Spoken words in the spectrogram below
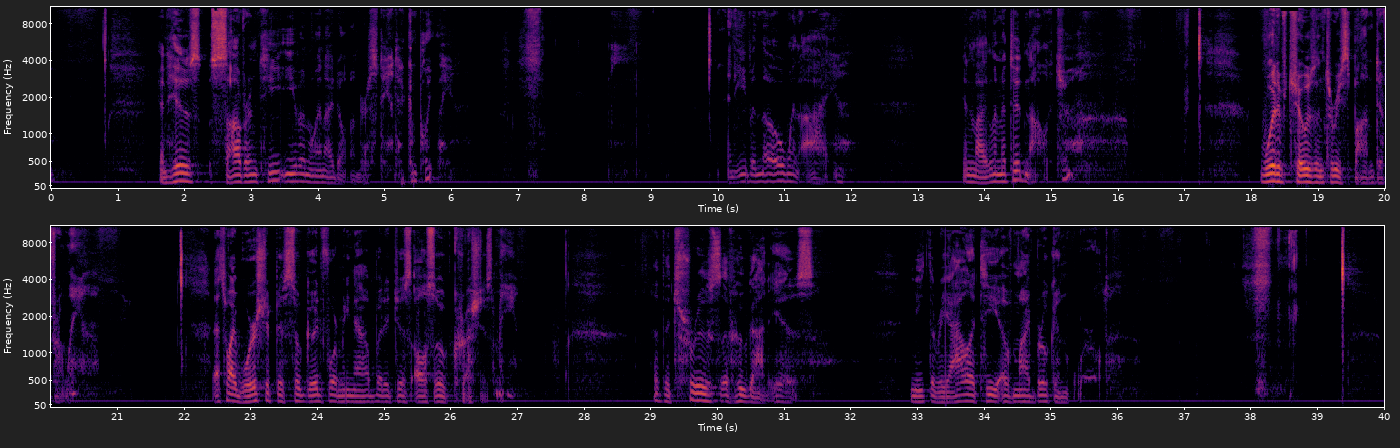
and his sovereignty, even when I don't understand it completely. And even though when I, in my limited knowledge, would have chosen to respond differently. That's why worship is so good for me now, but it just also crushes me. The truths of who God is meet the reality of my broken world.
